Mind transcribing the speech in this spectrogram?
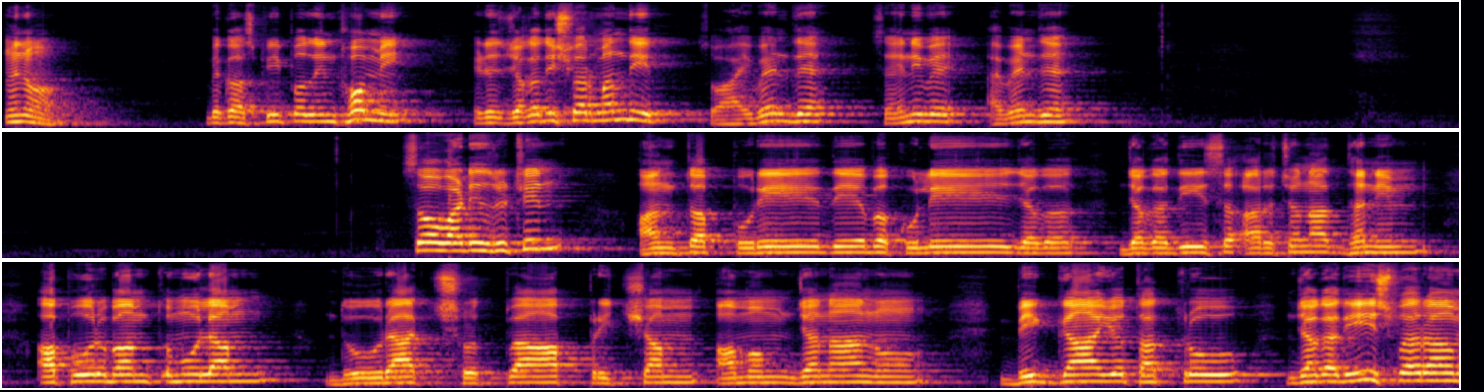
you know, because people inform me, it is Jagadishwar Mandir, so I went there. So anyway, I went there. So what is written? अंतपुरे देवकुले जग, जगदीश अर्चनाधनिम अपूर्वम तुमूलम दूराच्छ्रुत्वा पृक्षम अमुम जनानो, विज्ञाय तत्रो जगदीश्वरम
